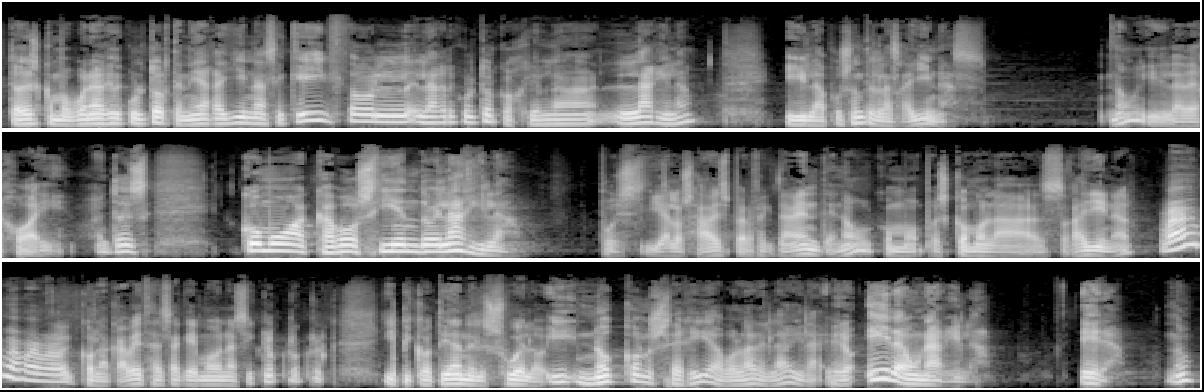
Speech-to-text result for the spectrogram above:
Entonces, como buen agricultor tenía gallinas. ¿Y qué hizo el, agricultor? Cogió la, el águila y la puso entre las gallinas. ¿no? Y la dejó ahí. Entonces, ¿cómo acabó siendo el águila? pues ya lo sabes perfectamente, ¿no? Como, pues como las gallinas, con la cabeza esa que mueven así, y picotean el suelo. Y no conseguía volar el águila, pero era un águila, era, ¿no?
